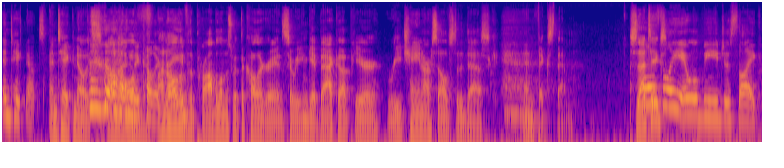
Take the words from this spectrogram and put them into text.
And take notes. and take notes on, On all, the of, on all of the problems with the color grades, so we can get back up here, rechain ourselves to the desk, and fix them. So that takes. Hopefully, it will be just like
